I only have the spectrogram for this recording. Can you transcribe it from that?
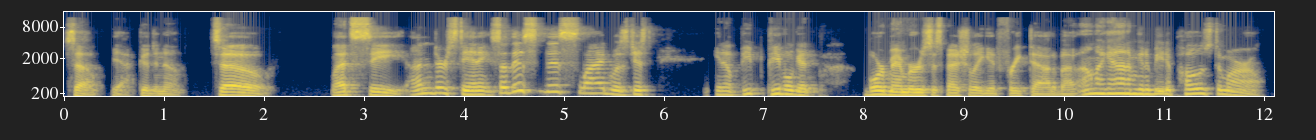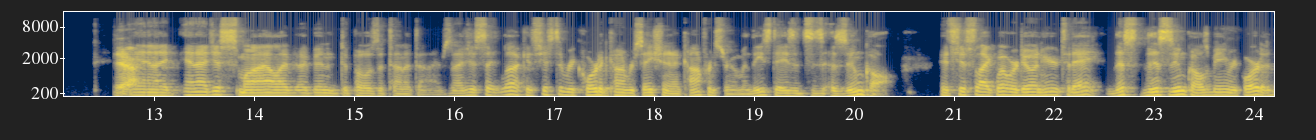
So yeah, good to know. So let's see. Understanding. So this this slide was just you know pe- people get board members especially get freaked out about oh my god i'm going to be deposed tomorrow. Yeah. And i and i just smile. I've, I've been deposed a ton of times. And i just say look it's just a recorded conversation in a conference room and these days it's a zoom call. It's just like what we're doing here today. This this zoom call is being recorded.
